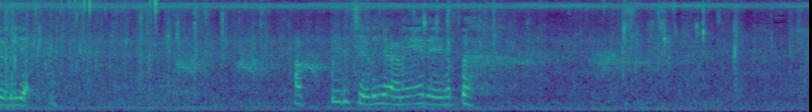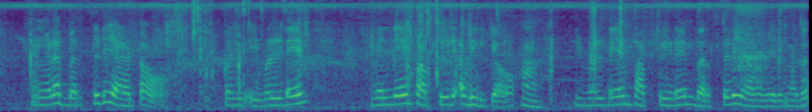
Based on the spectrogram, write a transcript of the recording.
ചെളിയ. അപ്പിടി ചെളിയാണേ ദേഹത്ത്. ഞങ്ങളുടെ ബർത്ത്ഡേ ആട്ടോ അപ്പം ഇവളുടെയും ഇവന്റെയും പപ്പിയുടെ അവിടെ ഇരിക്കാവോ ആ. ഇവളുടെയും പപ്പിയുടെയും ബർത്ത്ഡേ ആണ് വരുന്നത്.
